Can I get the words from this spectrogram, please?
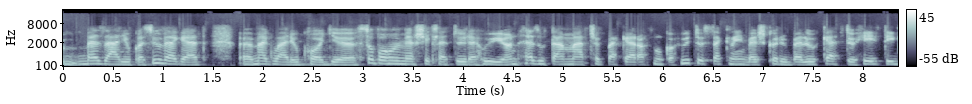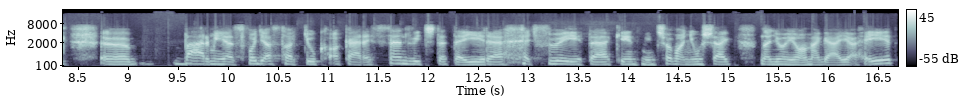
bezárjuk az üveget, megvárjuk, hogy szobahőmérsékletűre hűljön, ezután már csak be kell raknunk a hűtőszekrénybe, és körülbelül kettő hétig bármihez fogyaszthatjuk, akár egy szendvics tetejére, egy főételként, mint savanyúság, nagyon jól megállja a helyét,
